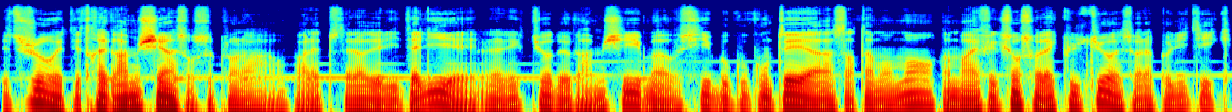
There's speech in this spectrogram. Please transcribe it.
j'ai toujours été très Gramscien sur ce plan-là. On parlait tout à l'heure de l'Italie et la lecture de Gramsci m'a aussi beaucoup compté à un certain moment dans ma réflexion sur la culture et sur la politique.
